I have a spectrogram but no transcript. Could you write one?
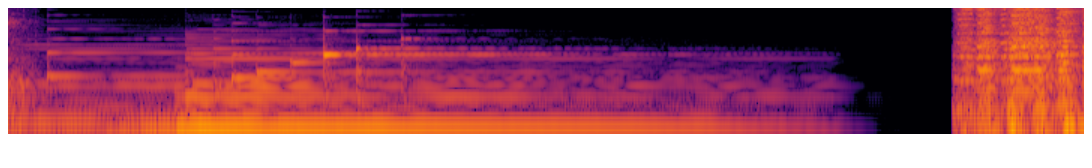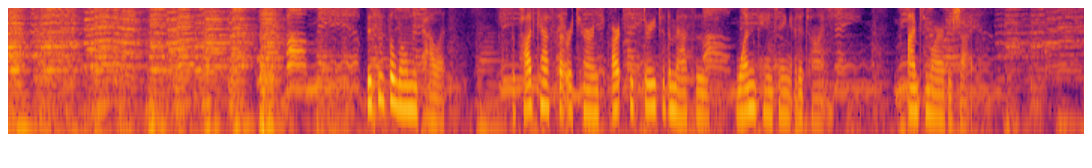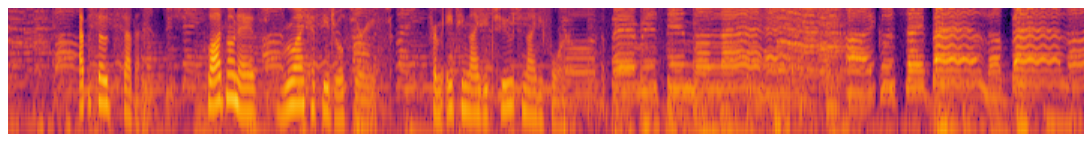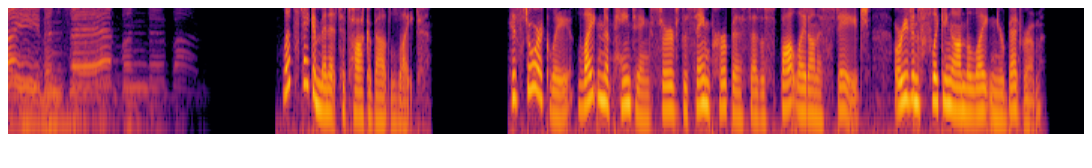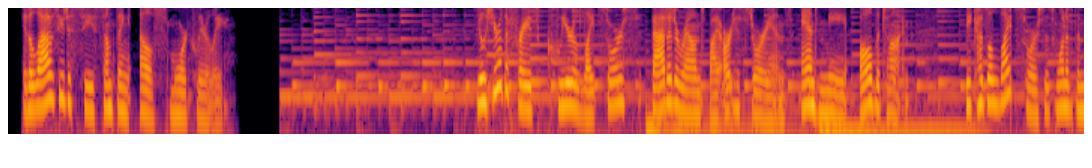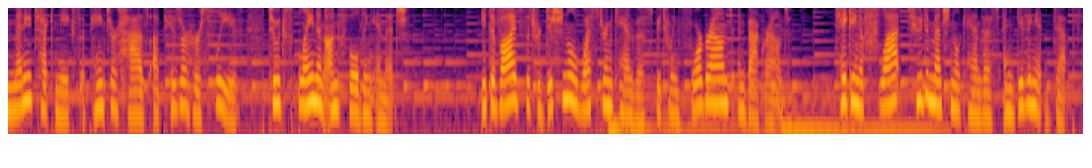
This is The Lonely Palette, the podcast that returns art history to the masses, one painting at a time. I'm Tamar Avishai. Episode 7 Claude Monet's Rouen Cathedral series, from 1892 to 94. Let's take a minute to talk about light. Historically, light in a painting serves the same purpose as a spotlight on a stage, or even flicking on the light in your bedroom. It allows you to see something else more clearly. You'll hear the phrase clear light source batted around by art historians and me all the time, because a light source is one of the many techniques a painter has up his or her sleeve to explain an unfolding image. It divides the traditional Western canvas between foreground and background, taking a flat, two dimensional canvas and giving it depth.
